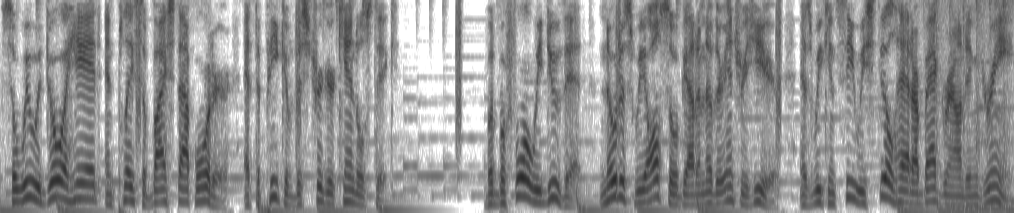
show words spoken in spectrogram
So we would go ahead and place a buy stop order at the peak of this trigger candlestick. But before we do that, notice we also got another entry here. As we can see we still had our background in green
